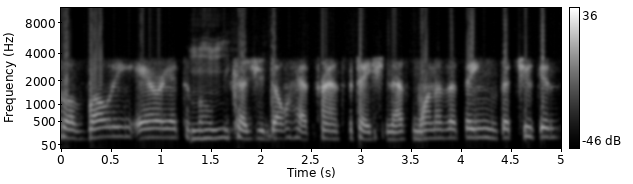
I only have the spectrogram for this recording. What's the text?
to a voting area to vote because you don't have transportation. That's one of the things that you can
